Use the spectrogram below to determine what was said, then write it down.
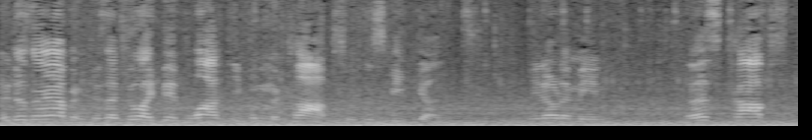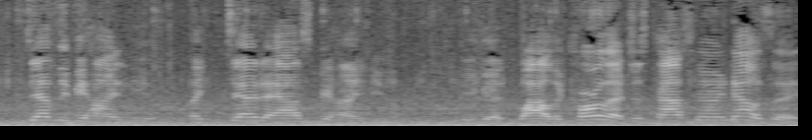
It doesn't happen because I feel like they block you from the cops with the speed guns. You know what I mean? Unless cops deadly behind you, like dead ass behind you, be good. Wow, the car that just passed me right now is a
